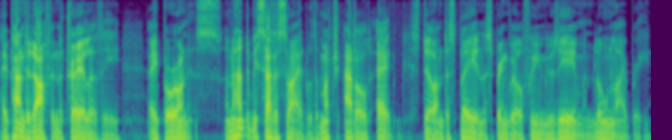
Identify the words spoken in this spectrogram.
I panted off in the trail of the Aepyornis, and had to be satisfied with a much addled egg still on display in the Springville Free Museum and Loan Library.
